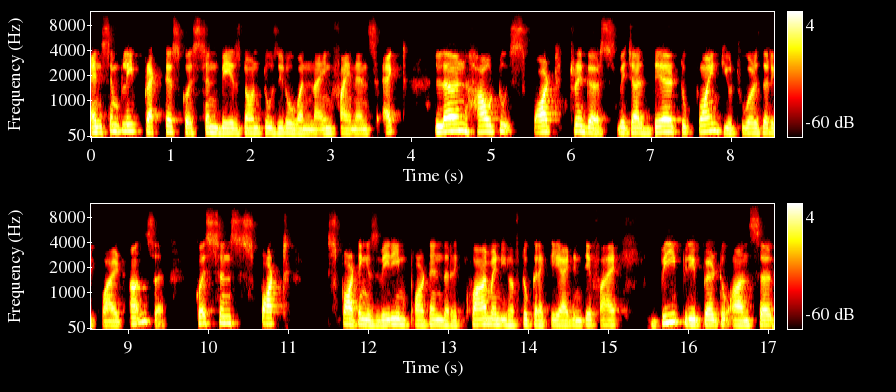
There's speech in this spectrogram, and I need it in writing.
and simply practice question based on 2019 Finance Act. Learn how to spot triggers which are there to point you towards the required answer. Questions spot spotting is very important. The requirement you have to correctly identify. Be prepared to answer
